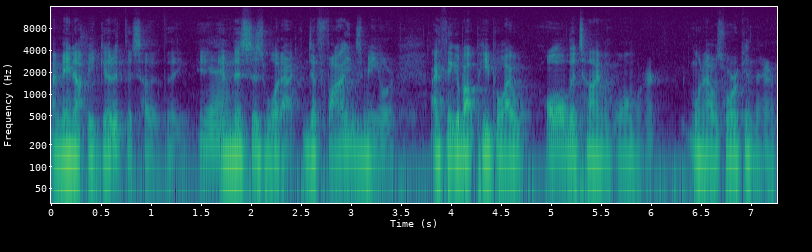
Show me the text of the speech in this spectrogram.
I may not be good at this other thing, yeah. and this is what I, defines me. Or I think about people I all the time at Walmart when I was working there,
